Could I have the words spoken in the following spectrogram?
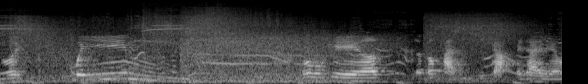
เฮ้ยบีมโอเคครับ แล้วก็ผ่านที่กลับไปได้แล้ว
